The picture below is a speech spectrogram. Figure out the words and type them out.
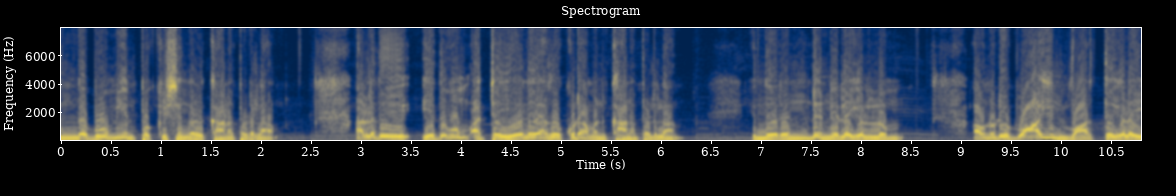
இந்த பூமியின் பொக்கிஷங்கள் காணப்படலாம். அல்லது எதுவும் அற்ற ஏழையாக கூட அவன் காணப்படலாம். இந்த ரெண்டு நிலைகளிலும் அவனுடைய வாயின் வார்த்தைகளை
